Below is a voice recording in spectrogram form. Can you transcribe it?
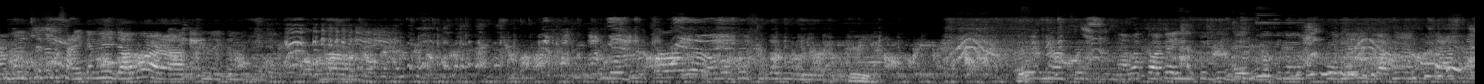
আমার ইচ্ছে সাইকেল নিয়ে যাব আর আসলে এখানে নিয়ে যাব আবার কটা ইউটিউব দিয়ে যখন আসি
